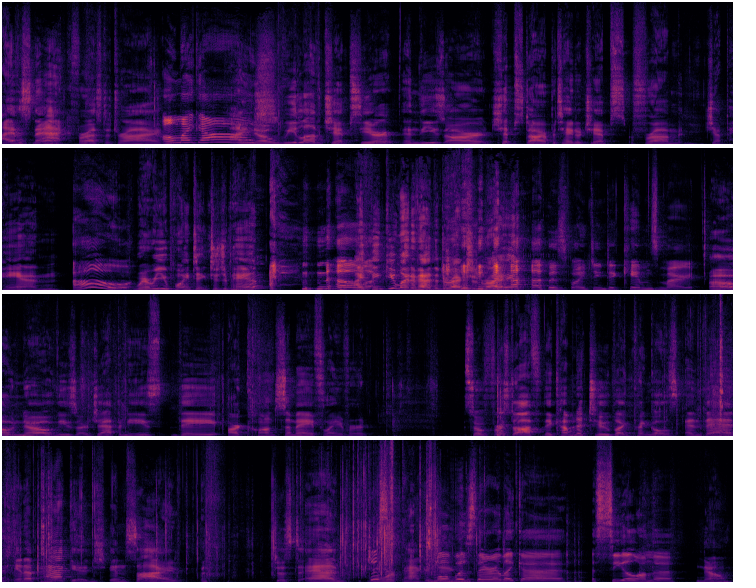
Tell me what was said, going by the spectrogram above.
I have a snack for us to try. oh my gosh! I know we love chips here, and these are Chip Star potato chips from Japan. Oh Where were you pointing? To Japan? no! I think you might have had the direction right. I was pointing to Kim's Mart. Oh no, these are Japanese. They are consomme flavored. So first off, they come in a tube like Pringles, and then in a package inside, just to add more packaging. Well, was there like a, a seal on the? no?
